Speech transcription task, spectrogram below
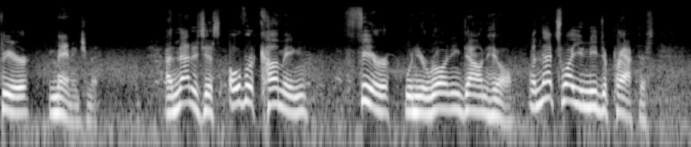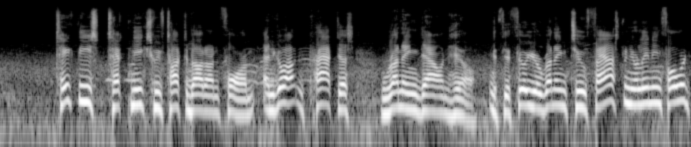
fear management. And that is just overcoming fear when you're running downhill. And that's why you need to practice. Take these techniques we've talked about on form and go out and practice running downhill. If you feel you're running too fast when you're leaning forward,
